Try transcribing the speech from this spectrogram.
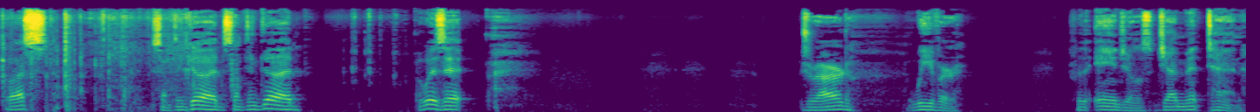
Plus, something good, something good. Who is it? Jered Weaver for the Angels, Gem Mint 10.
